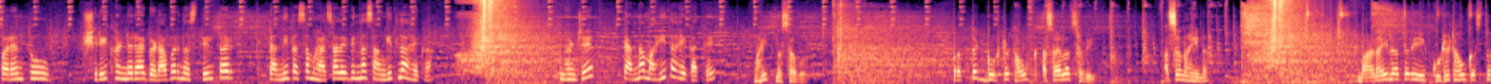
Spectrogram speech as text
परंतु श्री खंडेराय गडावर नसतील तर त्यांनी तसं म्हाळसा देवींना सांगितलं आहे का? म्हणजे त्यांना माहीत आहे का ते? माहीत नसावं. प्रत्येक गोष्ट ठाऊक असायलाच हवी. असं नाही ना? बाणाईला तरी कुठे ठाऊक असतं?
